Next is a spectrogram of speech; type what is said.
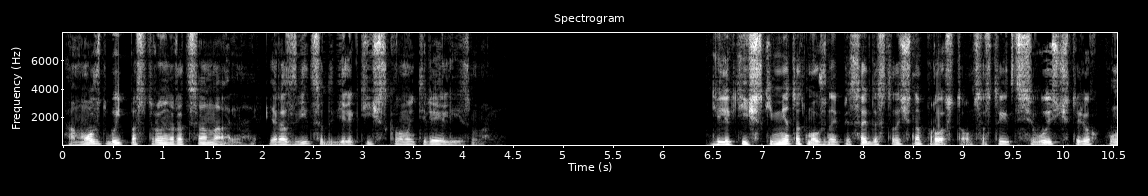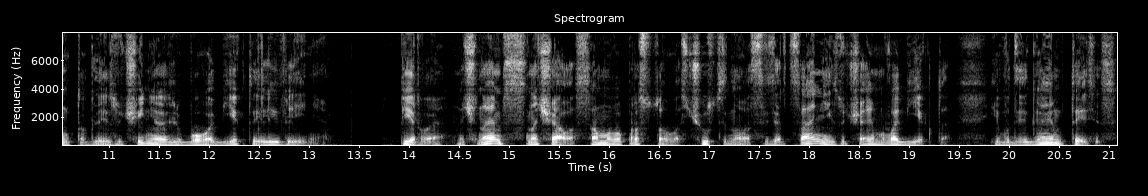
а может быть построен рационально и развиться до диалектического материализма. Диалектический метод можно описать достаточно просто. Он состоит всего из четырех пунктов для изучения любого объекта или явления. Первое. Начинаем с начала, самого простого, с чувственного созерцания изучаемого объекта и выдвигаем тезис.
